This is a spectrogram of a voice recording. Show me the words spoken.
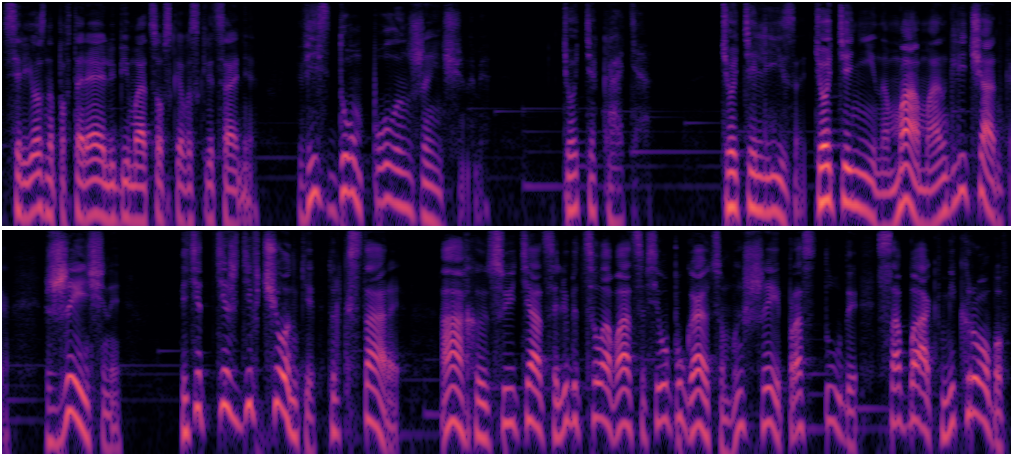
серьезно повторяя любимое отцовское восклицание. Весь дом полон женщинами. Тетя Катя, тетя Лиза, тетя Нина, мама, англичанка, женщины. Ведь это те же девчонки, только старые. Ахают, суетятся, любят целоваться, всего пугаются. Мышей, простуды, собак, микробов.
